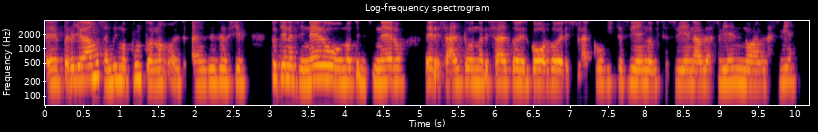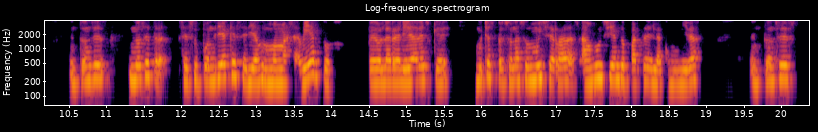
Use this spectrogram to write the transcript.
eh, pero llegábamos al mismo punto, ¿no? Es, es decir, tú tienes dinero o no tienes dinero, eres alto, no eres alto, eres gordo, eres flaco, vistes bien, no vistes bien, hablas bien, no hablas bien. Entonces, no se, se supondría que seríamos más abiertos, pero la realidad es que muchas personas son muy cerradas, aún siendo parte de la comunidad. Entonces,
